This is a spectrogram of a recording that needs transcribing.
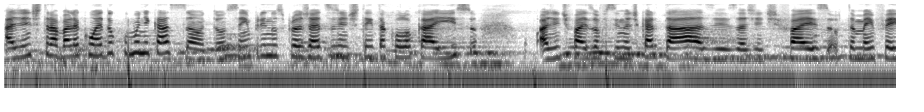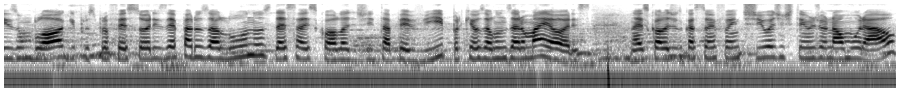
A gente trabalha com educomunicação, então sempre nos projetos a gente tenta colocar isso. A gente faz oficina de cartazes, a gente faz também fez um blog para os professores e para os alunos dessa escola de Itapevi, porque os alunos eram maiores. Na escola de educação infantil a gente tem um jornal mural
